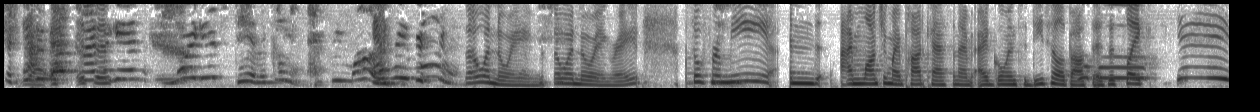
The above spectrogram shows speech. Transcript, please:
Is it that time a, again? Mortgage? Damn, it comes every month. Every month. so annoying. So annoying, right? So for me, and I'm launching my podcast and I, I go into detail about this. It's like, yay!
